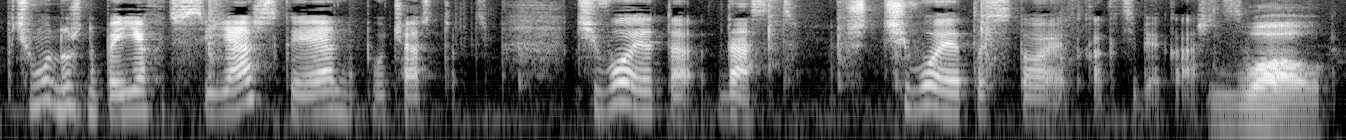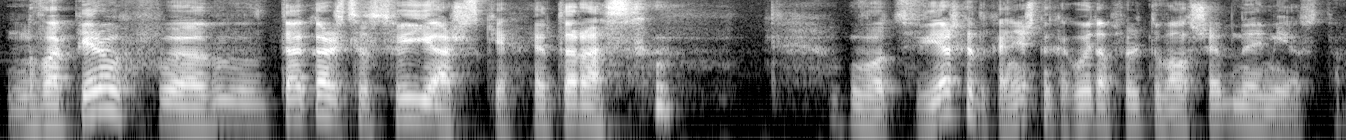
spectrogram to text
почему нужно поехать в Свияжск и реально поучаствовать? Чего это даст? Чего это стоит, как тебе кажется? Вау. Ну, во-первых, э, ты окажешься в Свияжске, это раз. Вот, Свияжск это, конечно, какое-то абсолютно волшебное место.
